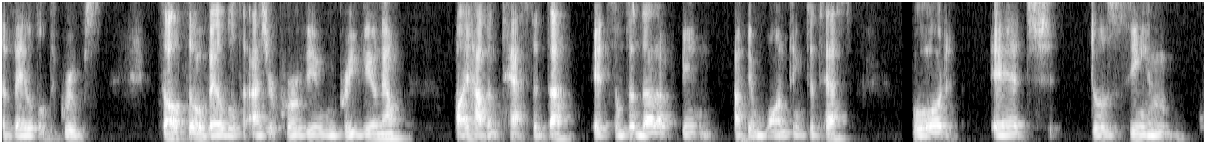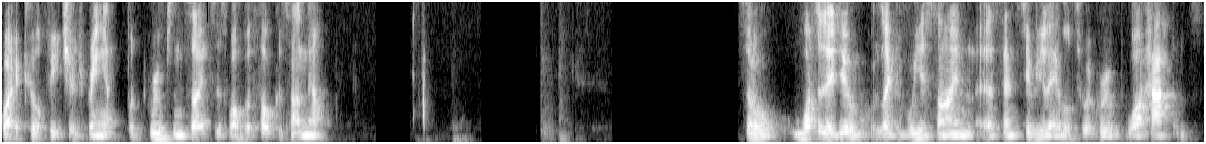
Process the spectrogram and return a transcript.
available to groups. It's also available to Azure Purview and Preview now. I haven't tested that. It's something that I've been I've been wanting to test, but it does seem quite a cool feature to bring in. But groups and sites is what we'll focus on now. So what do they do? Like if we assign a sensitivity label to a group, what happens?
